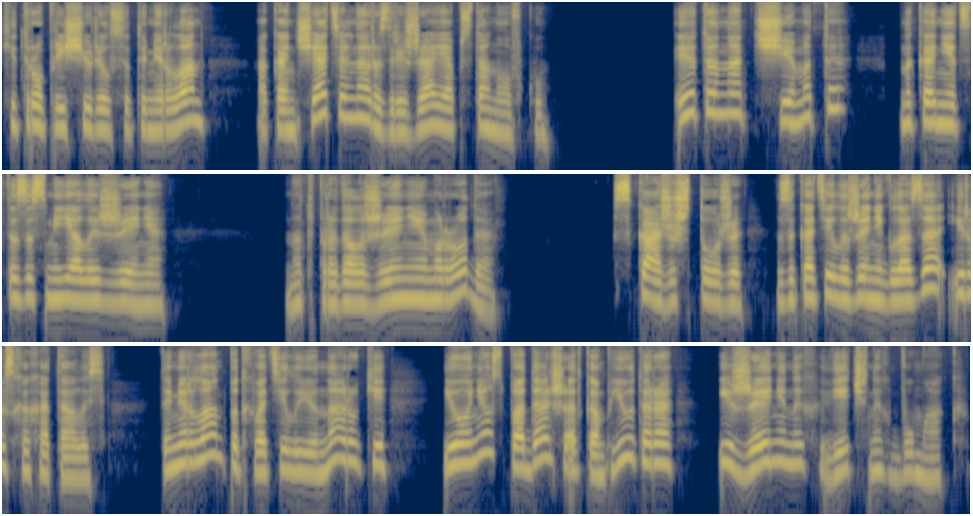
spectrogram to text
Хитро прищурился Тамерлан, окончательно разряжая обстановку. Это над чем это? Наконец-то засмеялась Женя. Над продолжением рода. Скажешь тоже, закатила Женя глаза и расхохоталась. Тамерлан подхватил ее на руки и унес подальше от компьютера и Жениных вечных бумаг.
